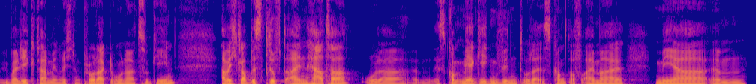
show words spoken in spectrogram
überlegt haben, in Richtung Product Owner zu gehen. Aber ich glaube, es trifft einen härter oder ähm, es kommt mehr Gegenwind oder es kommt auf einmal mehr, ähm,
